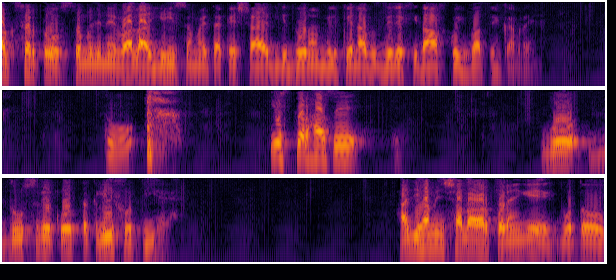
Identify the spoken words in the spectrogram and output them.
اکثر تو سمجھنے والا یہی سمجھتا کہ شاید یہ دونوں مل کے نا اب میرے خلاف کوئی باتیں کر رہے ہیں۔ تو اس طرح سے وہ دوسرے کو تکلیف ہوتی ہے۔ ہاں جی ہم انشاءاللہ اور پڑھیں گے۔ وہ تو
